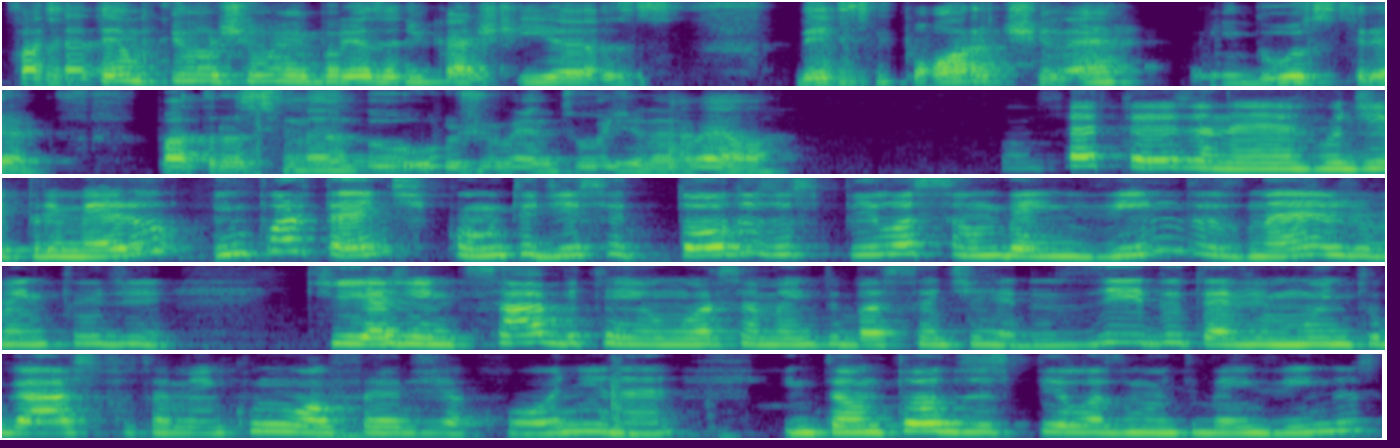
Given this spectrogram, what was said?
Fazia tempo que não tinha uma empresa de Caxias desse porte, né? Indústria, patrocinando o juventude, né, Bela? Com certeza, né, Rudi? Primeiro, importante, como tu disse, todos os pilas são bem-vindos, né? Juventude que a gente sabe tem um orçamento bastante reduzido, teve muito gasto também com o Alfredo Jaconi, né? Então, todos os pilas muito bem-vindos.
